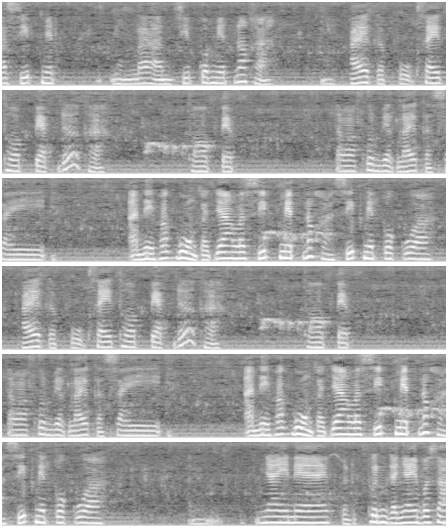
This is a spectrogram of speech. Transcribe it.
ละสิบเม็ดหมองละอันสิบกว่าเม็ดเนาะค่ะนี่ไปกับปลูกใส่ทอแปบเด้อค่ะ ทอแปบ แต่ว่าคนเรียกไรกับใส่ อันนี้พักบุ้งกับย่างละสิบเม็ดเนาะค่ะสิบเม็ดกว่าๆไปกับปลูกใส่ทอแปบเด้อค่ะ ทอแปบแต่ว่าคนเวียกไรกับใส่ อันนี้พักบุ้งกับย่างละสิบเม็ดเนาะค่ะสิบเม็ดกว่าๆอันใหญ่แน่เพิ่นกับใหญ่บ่ซ้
